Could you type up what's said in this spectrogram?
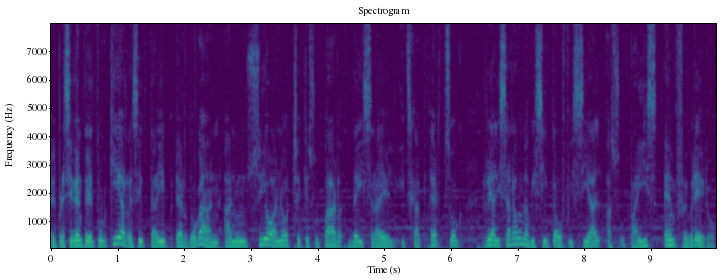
El presidente de Turquía, Recep Tayyip Erdogan, anunció anoche que su par de Israel, Itzhak Herzog, realizará una visita oficial a su país en febrero,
